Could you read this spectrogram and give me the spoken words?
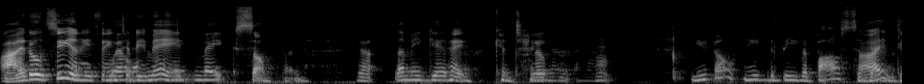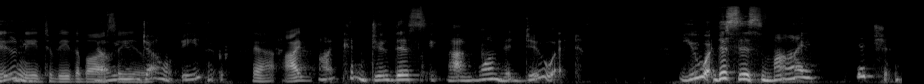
I don't see anything to be made. Make something. Yeah. Let me get Hey, a container. out. You don't need to be the boss of I do need to be the No, boss of you you. don't either. Yeah, I I can do this if I want to do it. You are, this is my kitchen.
